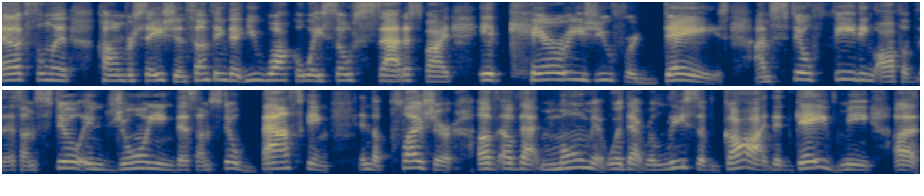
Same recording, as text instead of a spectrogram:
excellent conversation, something that you walk away so satisfied. It carries you for days. I'm still feeding off of this. I'm still enjoying this. I'm still basking in the pleasure of, of that moment with that release of God that gave me uh,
